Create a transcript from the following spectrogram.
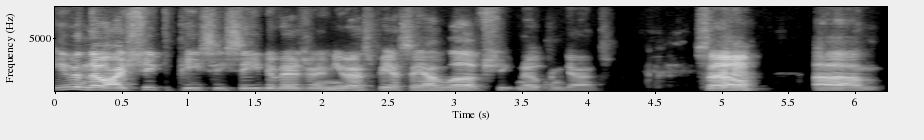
even though I shoot the PCC division in USPSA, I love shooting open guns. So, yeah. um,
